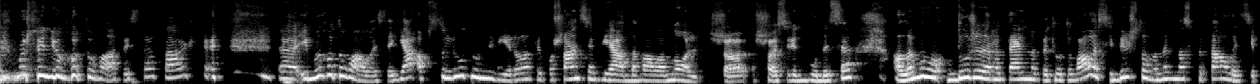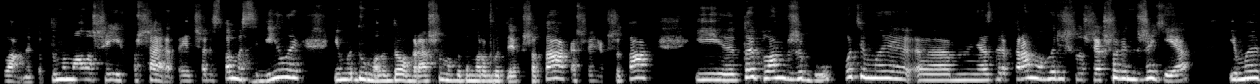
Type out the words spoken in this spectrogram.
вимушені готуватися, так е, і ми готувалися. Я абсолютно не вірила. Типу шансів я давала ноль, що щось відбудеться, але ми дуже ретельно підготувалися. і Більш того, вони в нас питали ці плани. Тобто ми мали ще їх поширити. І через то ми сиділи і ми думали, добре, а що ми будемо робити, якщо так, а що якщо так, і той план вже був. Потім ми е, з директорами вирішили, що якщо він вже є. І ми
